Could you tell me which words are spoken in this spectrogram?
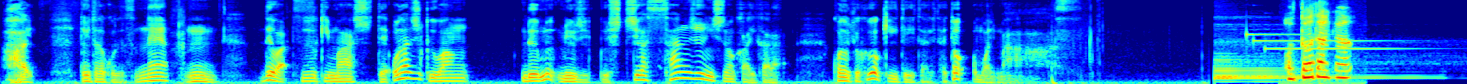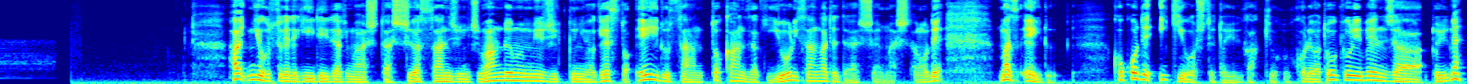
はい。といったところですね。うん。では、続きまして、同じくワンルームミュージック7月30日の回から、この曲を聴いていただきたいと思います。音だがはい、2曲続けて聴いていただきました。7月30日、ワンルームミュージックにはゲスト、エイルさんと神崎伊織さんが出てらっしゃいましたので、まずエイル。ここで息をしてという楽曲。これは東京リベンジャーというね、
